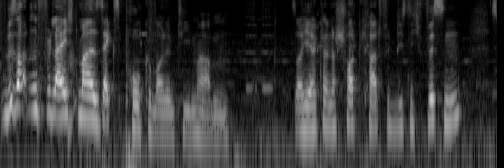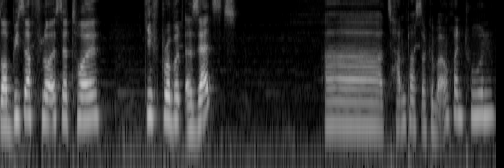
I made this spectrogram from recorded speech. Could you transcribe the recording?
Wir sollten vielleicht mal sechs Pokémon im Team haben. So, hier ein kleiner Shortcut für die, die es nicht wissen. So, Bisaflor ist ja toll. Giftbro wird ersetzt. Äh, Zahnpasta können wir auch rein tun.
